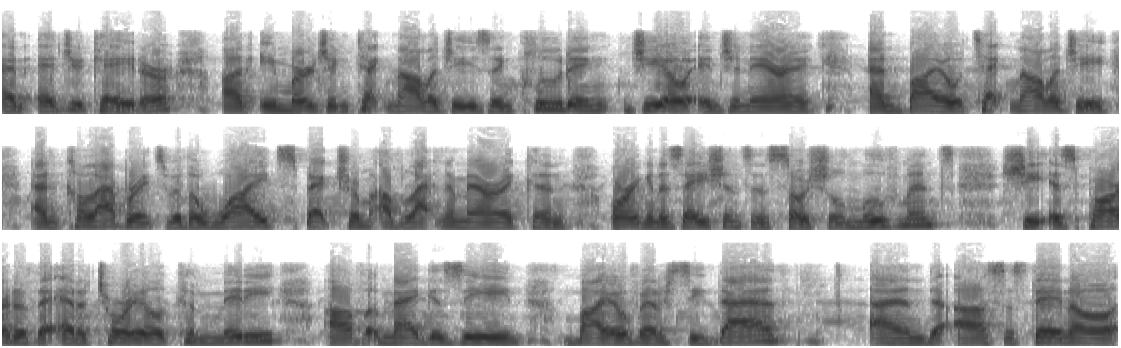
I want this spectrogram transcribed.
and educator on emerging technologies, including geoengineering and biotechnology, and collaborates with a wide spectrum of Latin American organizations and social movements. She is part of the editorial committee of magazine Biodiversidad and uh, Sustento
